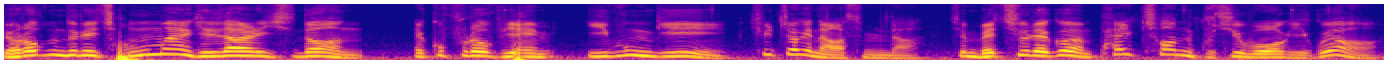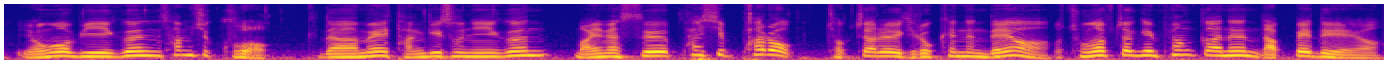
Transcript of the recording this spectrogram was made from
여러분들이 정말 기다리시던 에코프로 BM 2분기 실적이 나왔습니다. 지금 매출액은 8,095억이고요. 영업이익은 39억. 그 다음에 당기순이익은 마이너스 88억 적자를 기록했는데요. 종합적인 평가는 나배드예요.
